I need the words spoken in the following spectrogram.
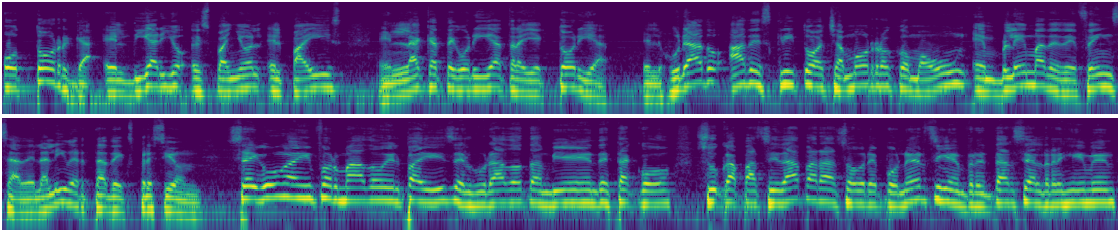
otorga el diario español El País en la categoría trayectoria. El jurado ha descrito a Chamorro como un emblema de defensa de la libertad de expresión. Según ha informado el país, el jurado también destacó su capacidad para sobreponerse y enfrentarse al régimen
